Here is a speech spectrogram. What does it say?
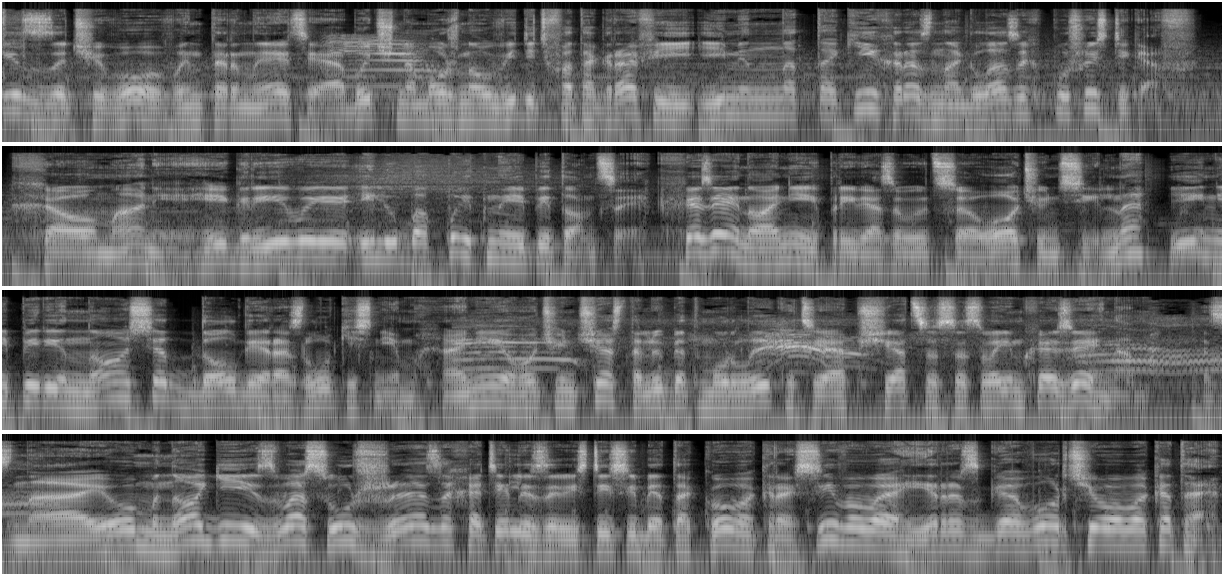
из-за чего в интернете обычно можно увидеть фотографии именно таких разноглазых пушистиков. Хаомани – игривые и любопытные питомцы. К хозяину они привязываются очень сильно и не переносят долгой разлуки с ним. Они очень часто любят мурлыкать и общаться со своим хозяином. Знаю, многие из вас уже захотели завести себе такого красивого и разговорчивого кота,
